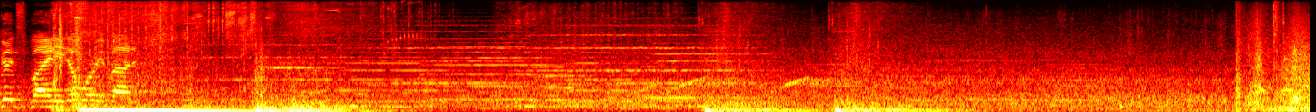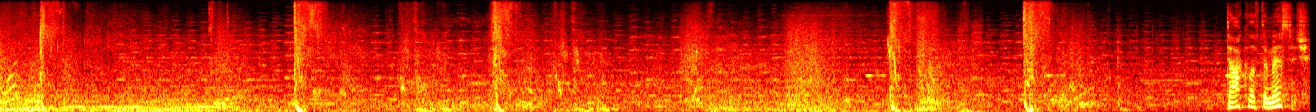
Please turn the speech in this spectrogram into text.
Good, Spidey. Don't worry about it. Doc left a message.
